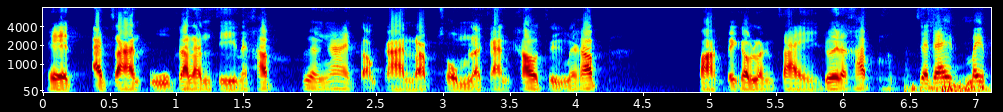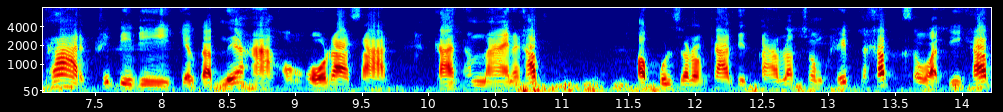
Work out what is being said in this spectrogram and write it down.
เพจอาจารย์อูการันตีนะครับ เพื่อง่ายต่อการรับชมและการเข้าถึงนะครับ ฝากเป็นกำลังใจด้วยนะครับ จะได้ไม่พลาดคลิปดีๆ เกี่ยวกับเนื้อหาของโหราศาสตร์ การทำนายนะครับ ขอบคุณสำหรับการติดตามรับชมคลิปนะครับ สวัสดีครับ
